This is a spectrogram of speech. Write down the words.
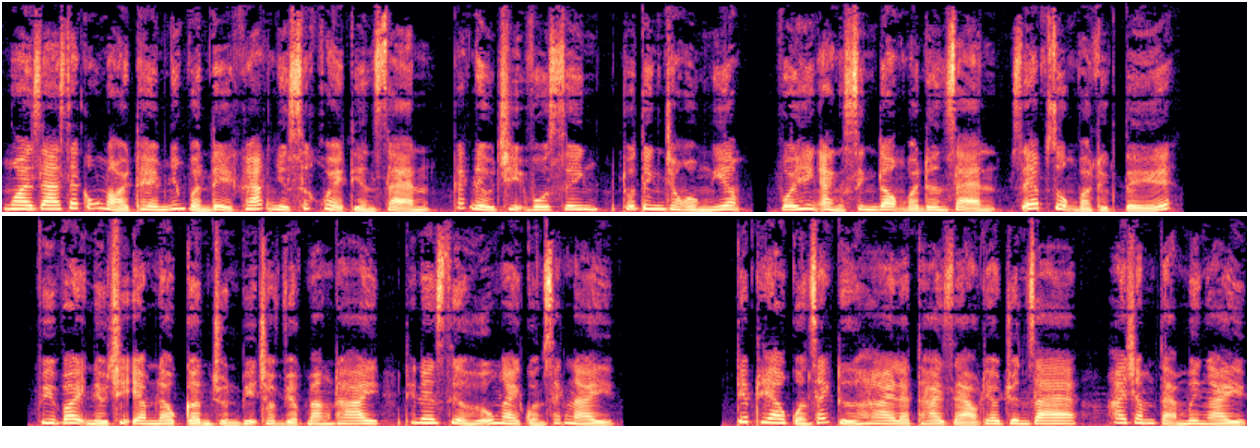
Ngoài ra sẽ cũng nói thêm những vấn đề khác như sức khỏe tiền sản, cách điều trị vô sinh, thụ tinh trong ống nghiệm với hình ảnh sinh động và đơn giản, sẽ áp dụng vào thực tế. Vì vậy, nếu chị em nào cần chuẩn bị cho việc mang thai thì nên sở hữu ngay cuốn sách này. Tiếp theo, cuốn sách thứ hai là Thai giáo theo chuyên gia, 280 ngày,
